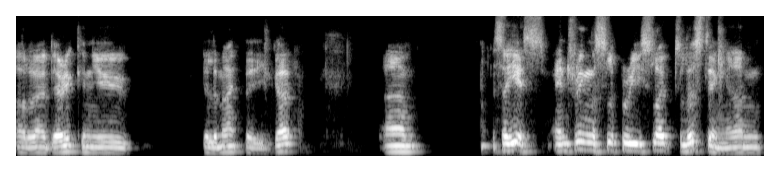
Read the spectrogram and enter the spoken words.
I don't know, Derek, can you eliminate? There you go. Um, so yes, entering the slippery slope to listing. Um,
